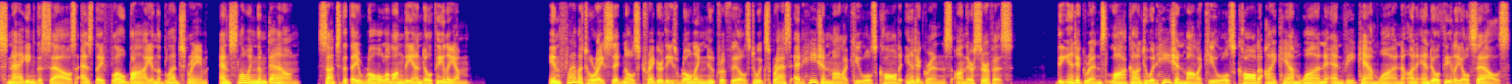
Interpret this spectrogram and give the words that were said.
snagging the cells as they flow by in the bloodstream and slowing them down, such that they roll along the endothelium. Inflammatory signals trigger these rolling neutrophils to express adhesion molecules called integrins on their surface. The integrins lock onto adhesion molecules called ICAM1 and VCAM1 on endothelial cells.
